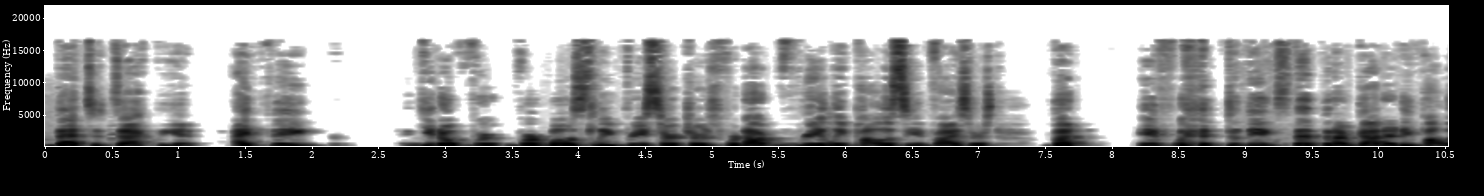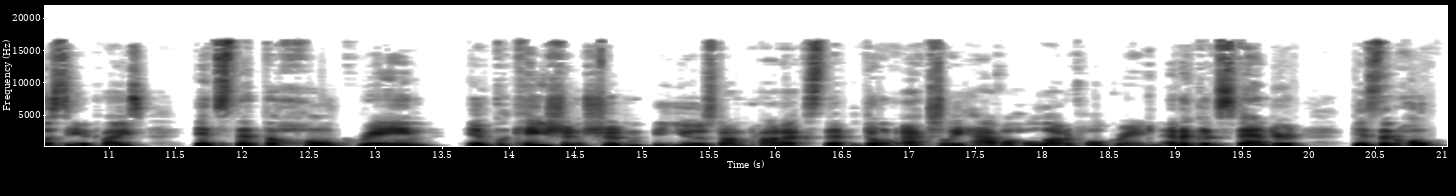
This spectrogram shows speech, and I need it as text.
That's exactly it. I think, you know, we're, we're mostly researchers. We're not really policy advisors, but if, to the extent that I've got any policy advice, it's that the whole grain implication shouldn't be used on products that don't actually have a whole lot of whole grain. And a good standard is that whole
